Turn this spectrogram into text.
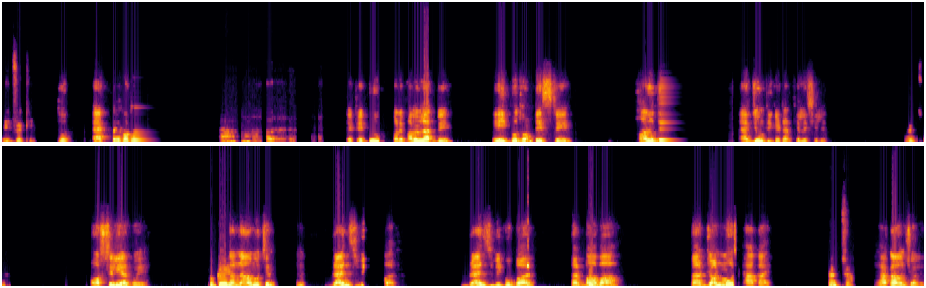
এক্স্যাক্টলি একটা ঘটনা একটু মানে ভালো লাগবে। এই প্রথম টেস্টে ভারতে একজন ক্রিকেটার খেলেছিলেন। আচ্ছা। অস্ট্রেলিয়ার হয়ে। তার নাম হচ্ছে ব্র্যান্সবি কুপার। ব্র্যান্সবি কুপার তার বাবা তার জন্ম ঢাকায়। আচ্ছা। ঢাকা অঞ্চলে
